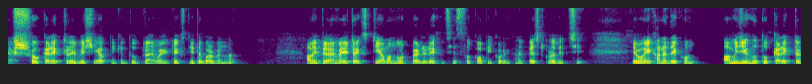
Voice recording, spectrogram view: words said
একশো ক্যারেক্টারের বেশি আপনি কিন্তু প্রাইমারি টেক্সট দিতে পারবেন না। আমি প্রাইমারি টেক্সটটি আমার নোটপ্যাডে রেখেছি সো কপি করে এখানে পেস্ট করে দিচ্ছি। এবং এখানে দেখুন, আমি যেহেতু ক্যারেক্টার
